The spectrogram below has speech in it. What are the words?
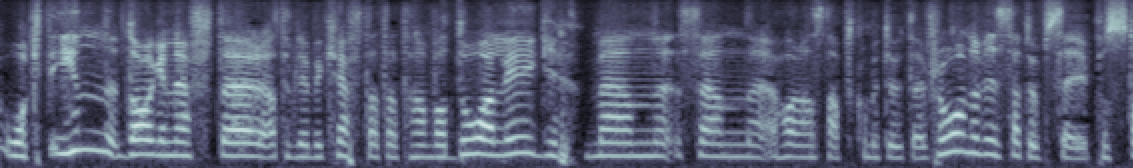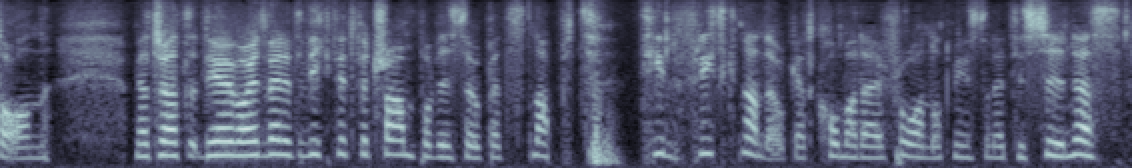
åkt in dagen efter att det blev bekräftat att han var dålig men sen har han snabbt kommit ut därifrån och visat upp sig på stan. Men jag tror att det har varit väldigt viktigt för Trump att visa upp ett snabbt tillfrisknande och att komma därifrån åtminstone till synes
